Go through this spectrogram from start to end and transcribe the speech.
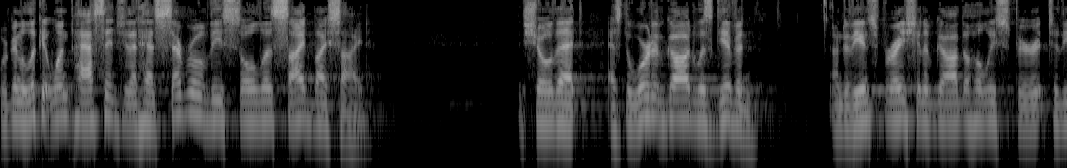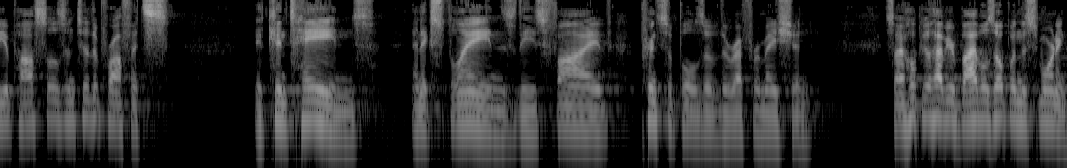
we're going to look at one passage that has several of these solas side by side and show that as the Word of God was given under the inspiration of God the Holy Spirit to the apostles and to the prophets, it contains and explains these five principles of the Reformation. So I hope you'll have your Bibles open this morning.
